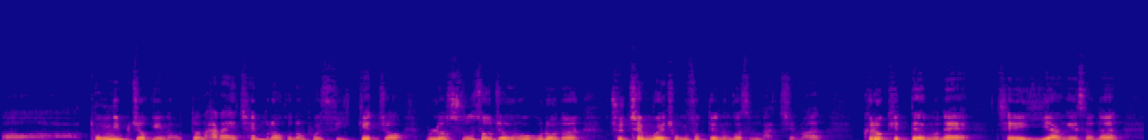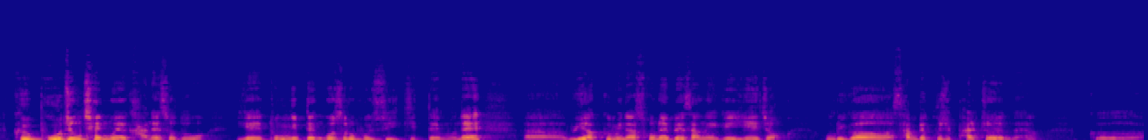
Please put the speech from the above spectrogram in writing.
어 독립적인 어떤 하나의 채무라고는 볼 수 있겠죠. 물론 순서적으로는 주채무에 종속되는 것은 맞지만 그렇기 때문에 제 2항에서는 그 보증 채무에 관해서도 이게 독립된 것으로 볼 수 있기 때문에 어, 위약금이나 손해배상액의 예정 우리가 398조였나요? 그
